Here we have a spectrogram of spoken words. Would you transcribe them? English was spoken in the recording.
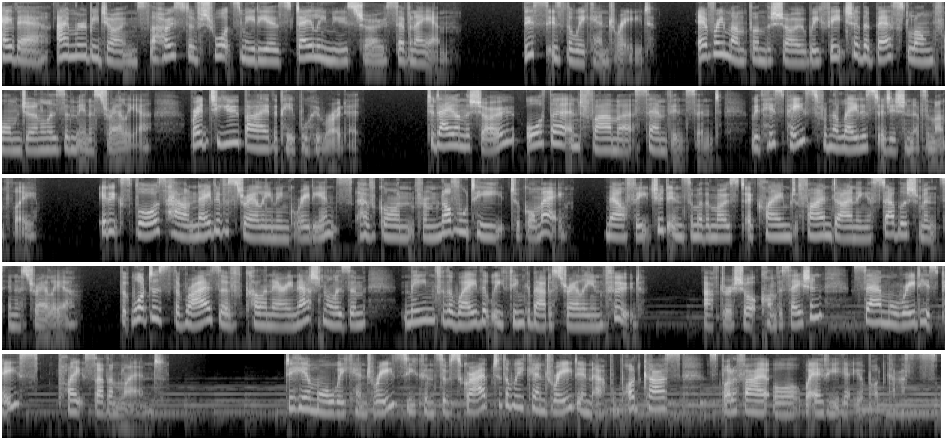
Hey there, I'm Ruby Jones, the host of Schwartz Media's daily news show 7am. This is the Weekend Read. Every month on the show, we feature the best long form journalism in Australia, read to you by the people who wrote it. Today on the show, author and farmer Sam Vincent, with his piece from the latest edition of the monthly. It explores how native Australian ingredients have gone from novelty to gourmet, now featured in some of the most acclaimed fine dining establishments in Australia. But what does the rise of culinary nationalism mean for the way that we think about Australian food? After a short conversation, Sam will read his piece, Plate Southern Land. To hear more weekend reads, you can subscribe to the Weekend Read in Apple Podcasts, Spotify, or wherever you get your podcasts.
